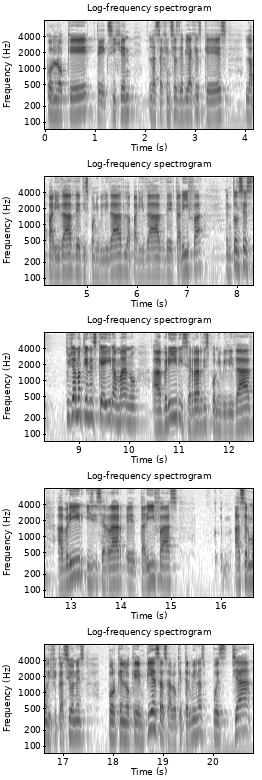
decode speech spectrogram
con lo que te exigen las agencias de viajes, que es la paridad de disponibilidad, la paridad de tarifa. Entonces, tú ya no tienes que ir a mano a abrir y cerrar disponibilidad, abrir y cerrar eh, tarifas, hacer modificaciones, porque en lo que empiezas a lo que terminas, pues ya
